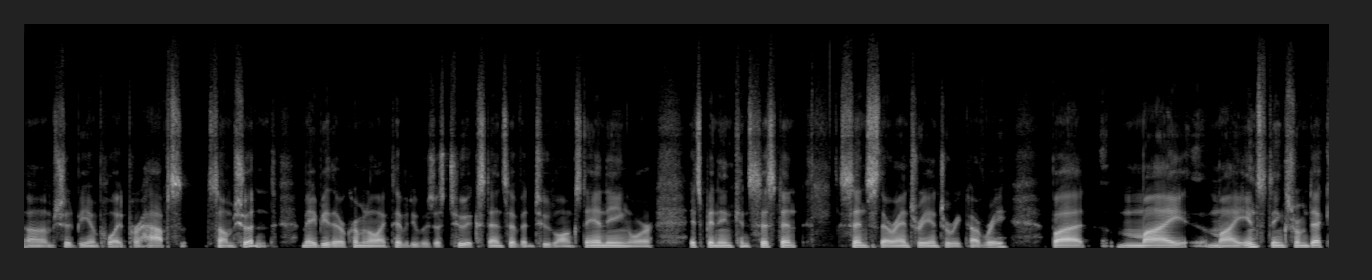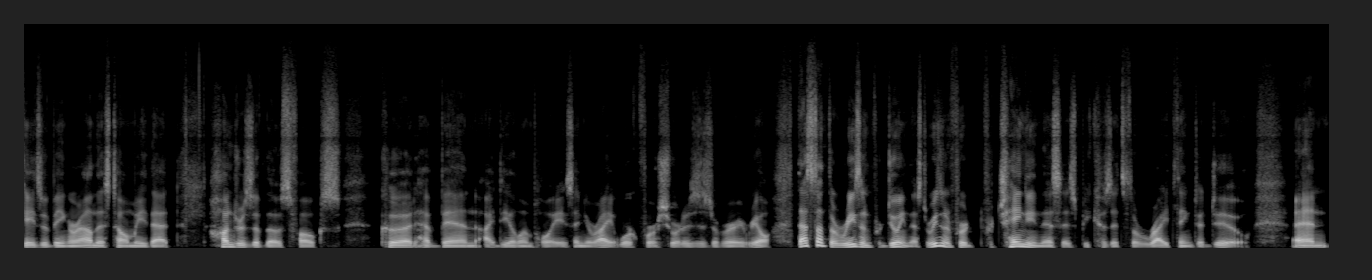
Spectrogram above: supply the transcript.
um, should be employed. Perhaps some shouldn't. Maybe their criminal activity was just too extensive and too long-standing, or it's been inconsistent since their entry into recovery. But my my instincts from decades of being around this tell me that hundreds of those folks could have been ideal employees. And you're right, workforce shortages are very real. That's not the reason for doing this. The reason for for changing this is because it's the right thing to do. And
